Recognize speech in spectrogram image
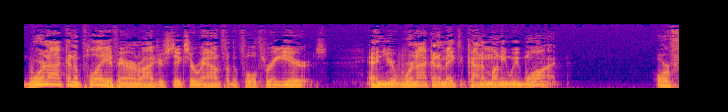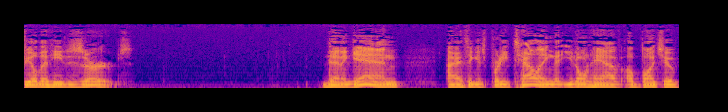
We're not going to play if Aaron Rodgers sticks around for the full three years. And we're not going to make the kind of money we want or feel that he deserves. Then again, I think it's pretty telling that you don't have a bunch of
